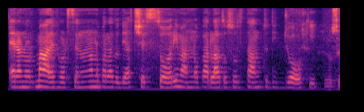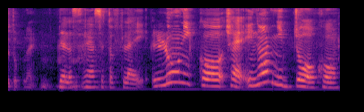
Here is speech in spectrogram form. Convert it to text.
era normale forse, non hanno parlato di accessori, ma hanno parlato soltanto di giochi Lo State of Play. dello, nel set of play. L'unico, cioè in ogni gioco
